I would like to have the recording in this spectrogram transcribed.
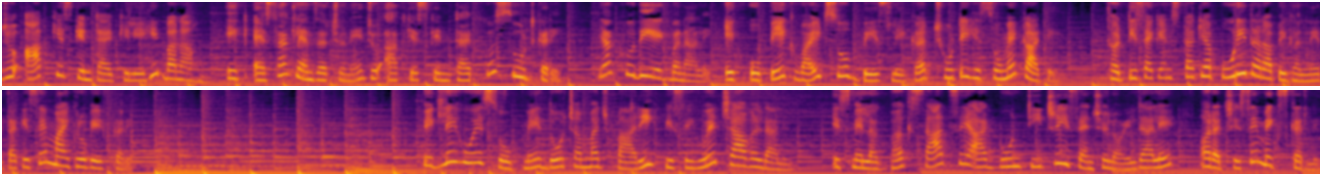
जो आपके स्किन टाइप के लिए ही बना हो। एक ऐसा क्लेंजर चुने जो आपके स्किन टाइप को सूट करे या खुद ही एक बना ले। एक ओपेक व्हाइट सोप बेस लेकर छोटे हिस्सों में काटे। 30 सेकेंड्स तक या पूरी तरह पिघलने तक इसे माइक्रोवेव करें। पिघले हुए सोप में दो चम्मच बारीक पिसे हुए चावल डालें। इसमें लगभग सात से आठ बूंद टी ट्री इसेंशियल ऑयल डालें और अच्छे से मिक्स कर लें।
